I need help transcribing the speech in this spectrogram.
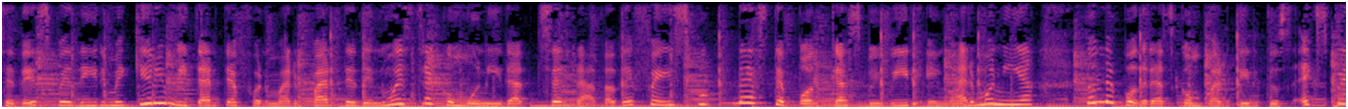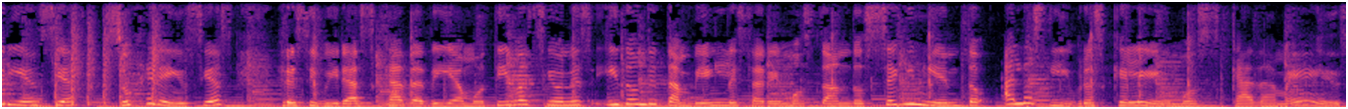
Despedirme, quiero invitarte a formar parte de nuestra comunidad cerrada de Facebook de este podcast Vivir en Armonía, donde podrás compartir tus experiencias, sugerencias, recibirás cada día motivaciones y donde también les haremos dando seguimiento a los libros que leemos cada mes.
